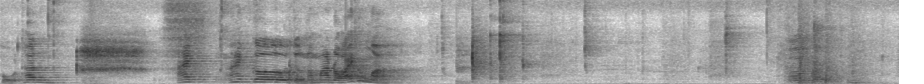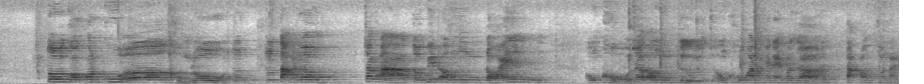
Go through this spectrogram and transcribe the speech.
khổ thân. Hack hacker tưởng là ma đói không à? Tôi có con cua ờ, khổng lồ. Tôi, tôi tặng cho ông. Chắc là tôi biết ông đói ông khổ cho ông từ, ông không ăn cái này bao giờ nên tặng ông con này.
